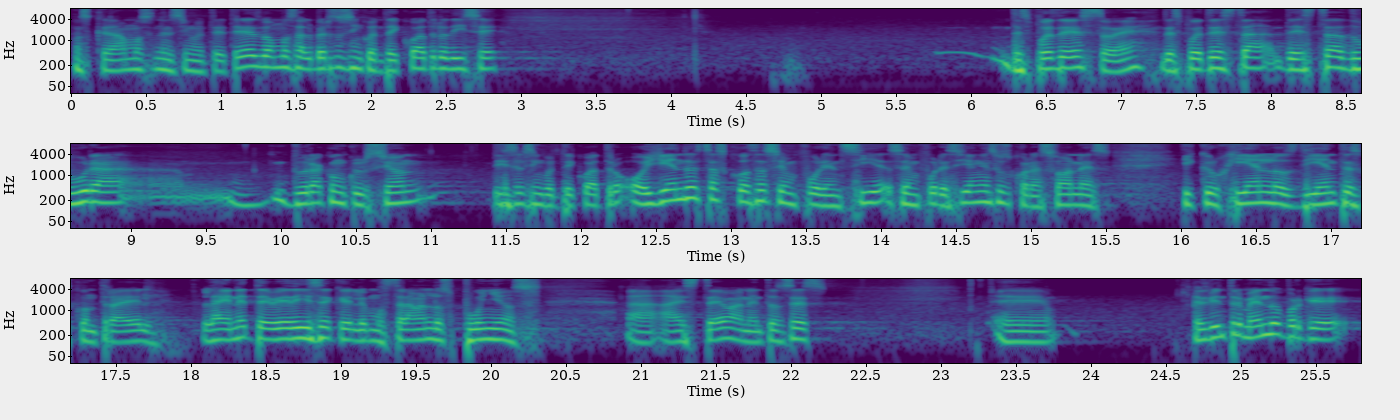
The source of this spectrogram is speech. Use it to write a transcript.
nos quedamos en el 53, vamos al verso 54, dice, después de esto, ¿eh? después de esta, de esta dura, dura conclusión, dice el 54, oyendo estas cosas se, enfurecían en sus corazones y crujían los dientes contra él. La NTV dice que le mostraban los puños a, Esteban. Entonces, eh, es bien tremendo porque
